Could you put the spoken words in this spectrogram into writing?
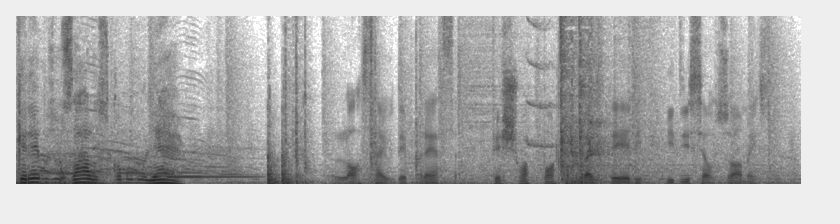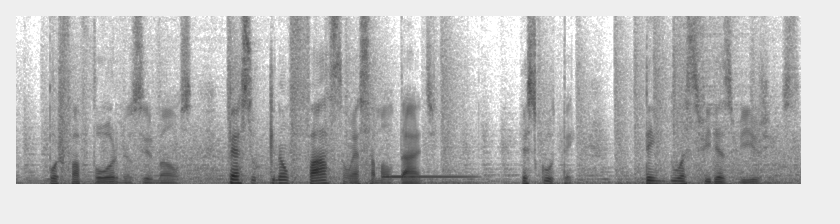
Queremos usá-los como mulher. Ló saiu depressa, fechou a porta atrás dele e disse aos homens: Por favor, meus irmãos, peço que não façam essa maldade. Escutem, tenho duas filhas virgens.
